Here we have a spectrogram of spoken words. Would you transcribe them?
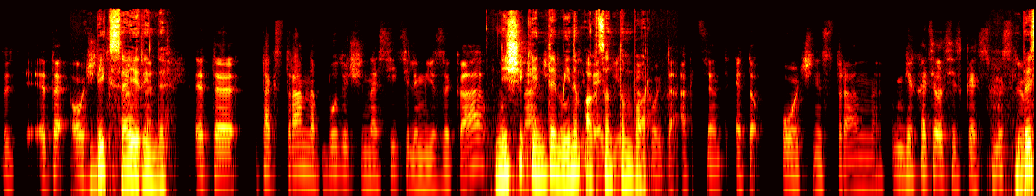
То есть это очень Бик сәер странно. инде. Это так странно, будучи носителем языка, Ничек узнать, инде что у минем тебя акцентым есть бар. какой-то акцент. Это очень странно. Мне хотелось ей сказать, в смысле, у Без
